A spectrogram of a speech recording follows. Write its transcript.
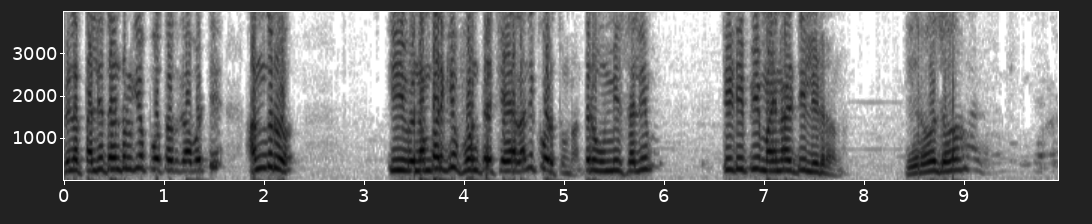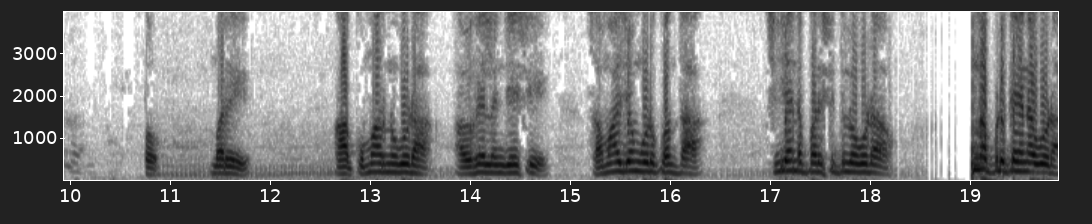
వీళ్ళ తల్లిదండ్రులకి పోతుంది కాబట్టి అందరూ ఈ నంబర్కి ఫోన్ పే చేయాలని కోరుతున్నాను. పేరు ఉమ్మి సలీం టీడీపీ మైనారిటీ లీడర్ అన్న. ఈరోజు మరి ఆ కుమార్ను కూడా అవహేళన చేసి సమాజం కూడా కొంత చీయని పరిస్థితిలో కూడా ఉన్నప్పటికైనా కూడా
